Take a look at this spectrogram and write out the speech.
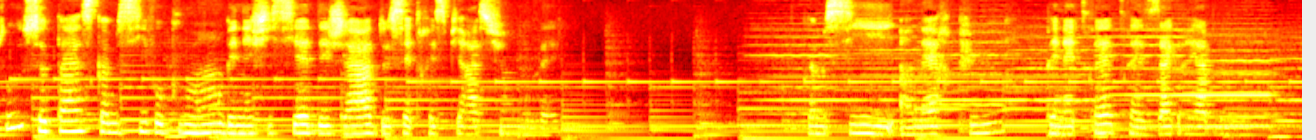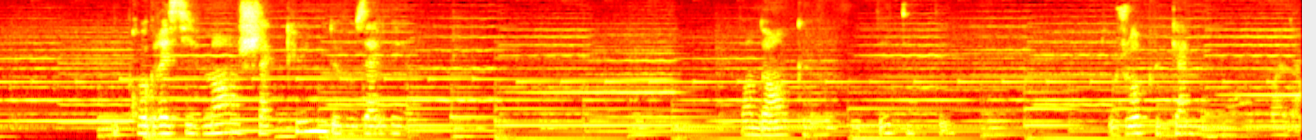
Tout se passe comme si vos poumons bénéficiaient déjà de cette respiration nouvelle. Comme si un air pur pénétrait très agréablement progressivement chacune de vos alvéoles pendant que vous vous détendez toujours plus calmement. Voilà.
